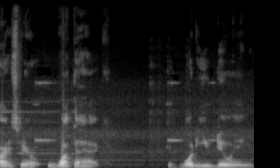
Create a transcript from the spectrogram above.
Alright, Spearow, what the heck? What are you doing?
